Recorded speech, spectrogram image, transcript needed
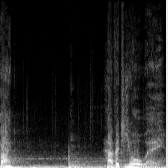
Fine. Have it your way.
